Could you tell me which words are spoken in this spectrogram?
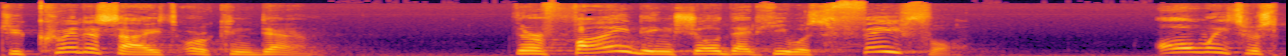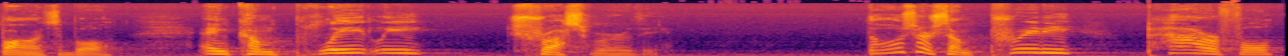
to criticize or condemn. Their findings showed that he was faithful, always responsible, and completely trustworthy. Those are some pretty powerful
